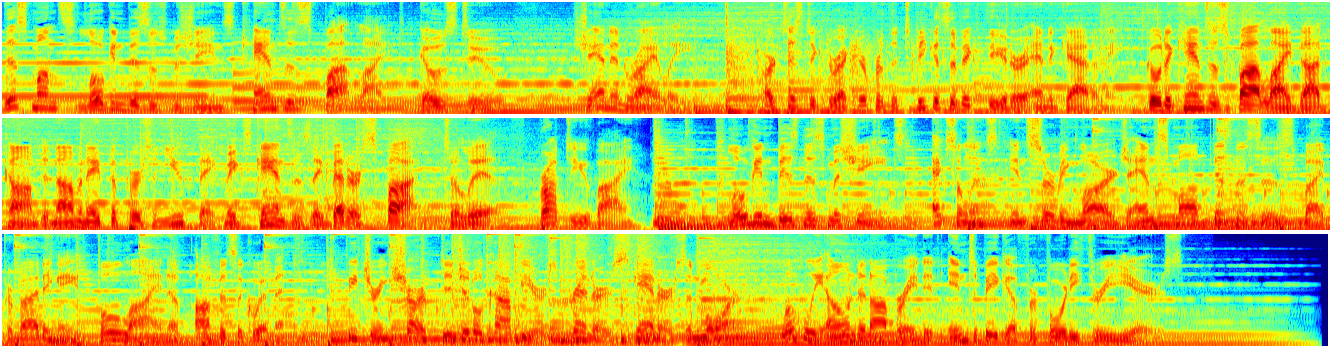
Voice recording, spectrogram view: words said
This month's Logan Business Machines Kansas Spotlight goes to Shannon Reilly, Artistic Director for the Topeka Civic Theater and Academy. Go to kansasspotlight.com to nominate the person you think makes Kansas a better spot to live. Brought to you by Logan Business Machines, excellence in serving large and small businesses by providing a full line of office equipment, featuring sharp digital copiers, printers, scanners, and more. Locally owned and operated in Topeka for 43 years.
